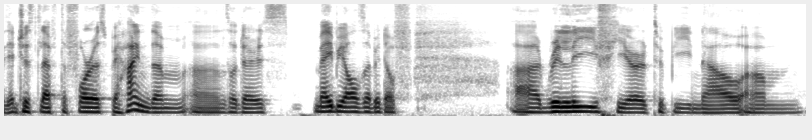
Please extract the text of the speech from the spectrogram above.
they just left the forest behind them. Uh, so there is maybe also a bit of uh, relief here to be now um,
